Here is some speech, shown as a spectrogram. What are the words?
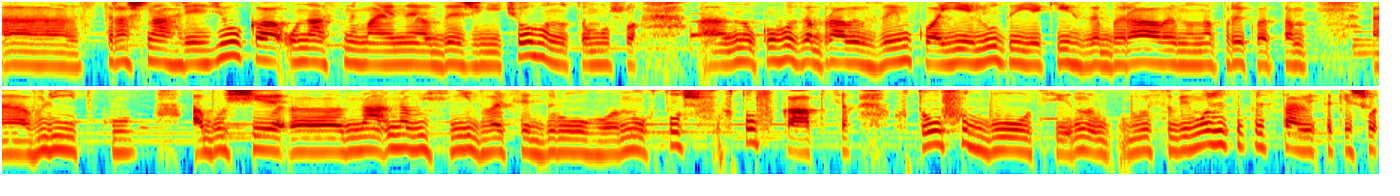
е, страшна грязюка. У нас немає ні одежі, нічого, ну тому що е, ну, кого забрали взимку, а є люди, яких забирали, ну, наприклад, там е, влітку, або ще е, на, навесні 22-го. Ну, хто ж хто в капцях, хто у футболці. Ну, ви собі можете представити таке, що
